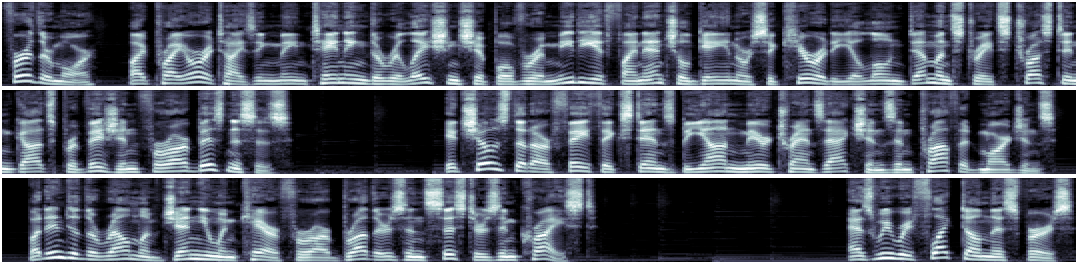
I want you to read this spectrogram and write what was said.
Furthermore, by prioritizing maintaining the relationship over immediate financial gain or security alone demonstrates trust in God's provision for our businesses. It shows that our faith extends beyond mere transactions and profit margins, but into the realm of genuine care for our brothers and sisters in Christ. As we reflect on this verse,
